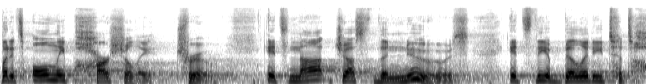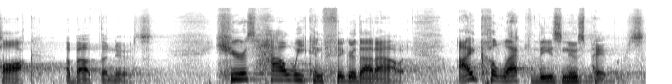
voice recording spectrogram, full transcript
but it's only partially true. It's not just the news, it's the ability to talk about the news. Here's how we can figure that out. I collect these newspapers.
